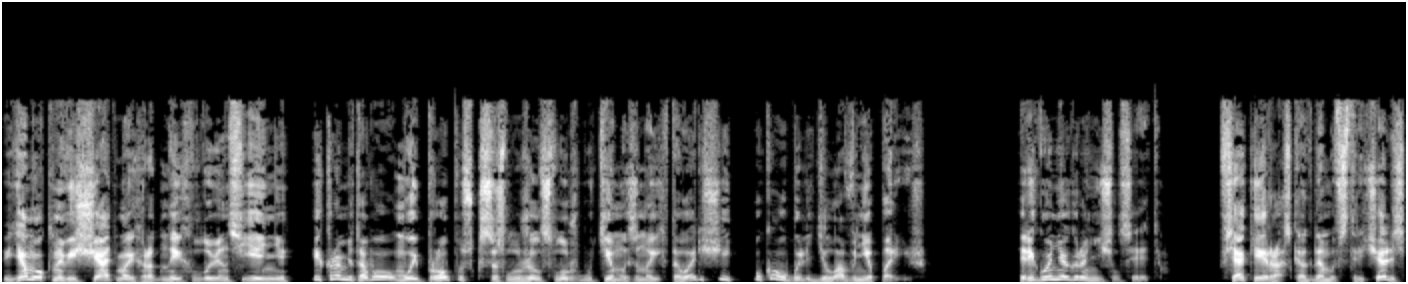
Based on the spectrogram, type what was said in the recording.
Я мог навещать моих родных в Луенсьенне, и, кроме того, мой пропуск сослужил службу тем из моих товарищей, у кого были дела вне Парижа. Риго не ограничился этим. Всякий раз, когда мы встречались,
